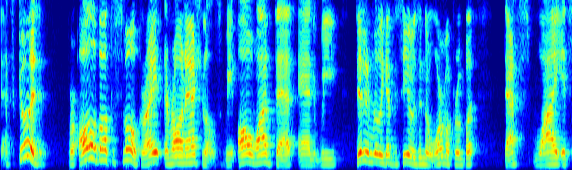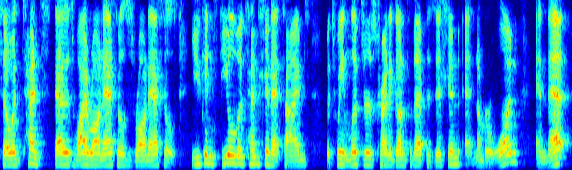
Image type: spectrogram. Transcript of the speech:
That's good. We're all about the smoke, right? At Raw Nationals, we all want that, and we didn't really get to see it was in the warm up room, but that's why it's so intense. That is why Raw Nationals is Raw Nationals. You can feel the tension at times between lifters trying to gun for that position at number one, and that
